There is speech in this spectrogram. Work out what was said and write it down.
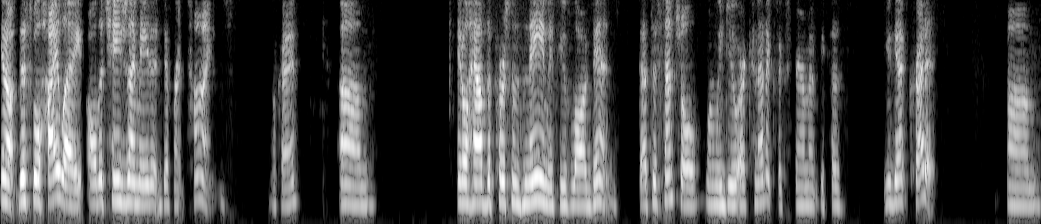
you know this will highlight all the changes I made at different times. Okay, um, it'll have the person's name if you've logged in. That's essential when we do our kinetics experiment because you get credit. Um,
